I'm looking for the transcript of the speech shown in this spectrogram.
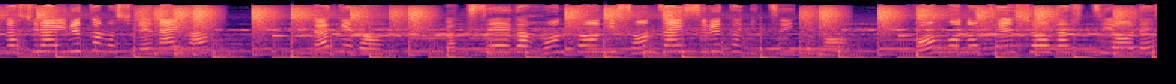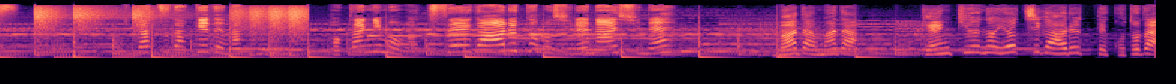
かしらいるかもしれないわ。だけど惑星が本当に存在するかについても今後の検証が必要です。2つだけでなく他にも惑星があるかもしれないしね。まだまだ研究の余地があるってことだ。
